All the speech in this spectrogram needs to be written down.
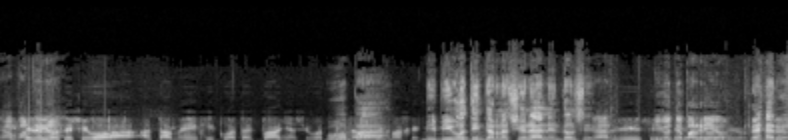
el bigote llegó hasta México, hasta España, llegó a Opa, imagen. bigote internacional, entonces. Sí, sí, bigote para arriba. Claro.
